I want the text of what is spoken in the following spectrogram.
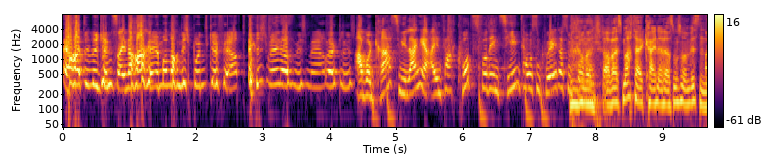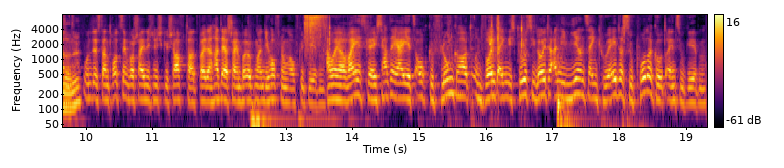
Er hat übrigens seine Haare immer noch nicht bunt gefärbt. Ich will das nicht mehr, wirklich. Aber krass, wie lange er einfach kurz vor den 10.000 Creator-Supportern stand. Aber es macht halt keiner, das muss man wissen, so, ne? und es dann trotzdem wahrscheinlich nicht geschafft hat, weil dann hat er scheinbar irgendwann die Hoffnung aufgegeben. Aber wer weiß, vielleicht hat er ja jetzt auch geflunkert und wollte eigentlich bloß die Leute animieren, seinen Creator Supporter Code einzugeben.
